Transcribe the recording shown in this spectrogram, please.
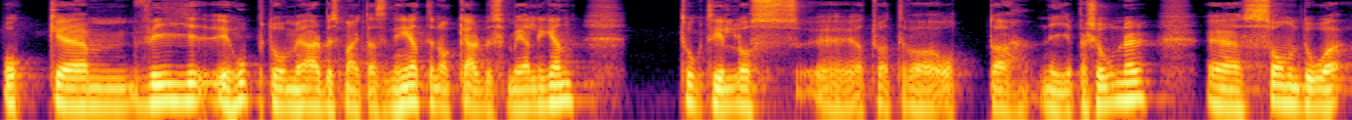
Och ehm, vi ihop då med arbetsmarknadsenheten och Arbetsförmedlingen tog till oss, eh, jag tror att det var åtta, nio personer, som då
